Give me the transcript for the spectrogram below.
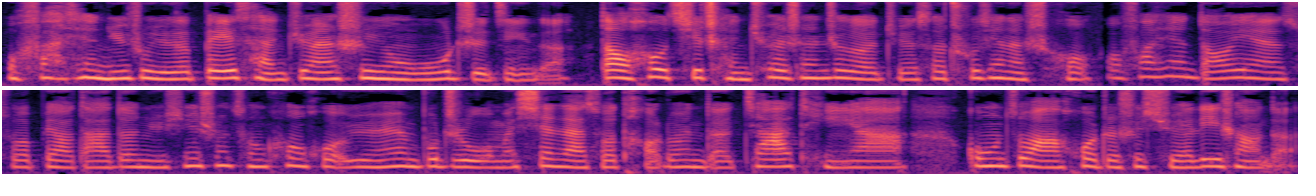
我发现女主角的悲惨居然是永无止境的。到后期陈雀生这个角色出现的时候，我发现导演所表达的女性生存困惑远远不止我们现在所讨论的家庭呀、工作啊，或者是学历上的。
